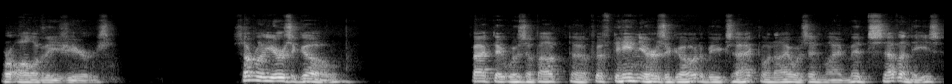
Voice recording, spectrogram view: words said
for all of these years. Several years ago, in fact, it was about uh, 15 years ago to be exact, when I was in my mid 70s,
